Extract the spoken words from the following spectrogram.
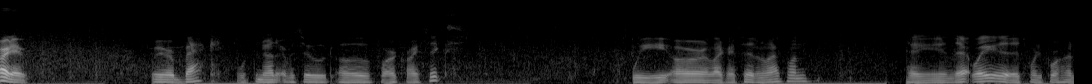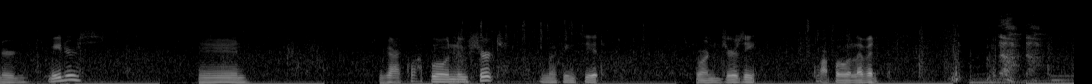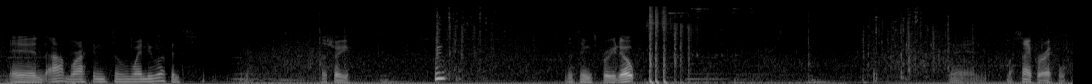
Alright, we are back with another episode of Far Cry 6. We are, like I said in the last one, heading that way at 2400 meters. And we got Guapo a new shirt. I don't know if you can see it. We're on Jersey. Guapo 11. And I'm rocking some of my new weapons. I'll show you. This thing's pretty dope. And my sniper rifle.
